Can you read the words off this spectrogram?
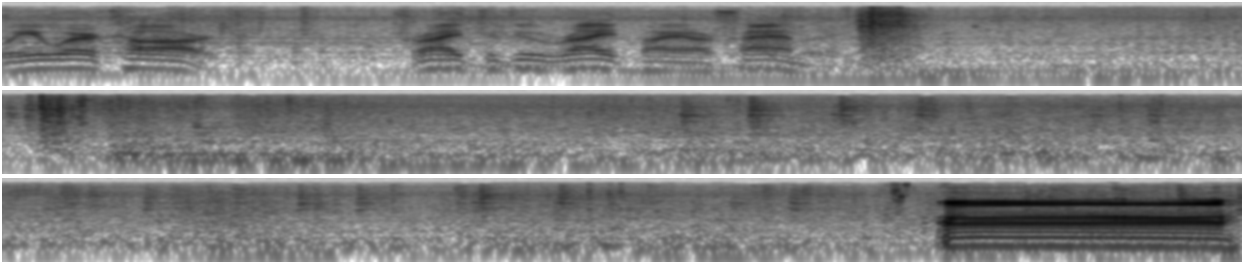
We work hard. Try to do right by our family. Oh,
